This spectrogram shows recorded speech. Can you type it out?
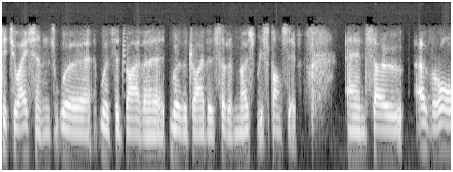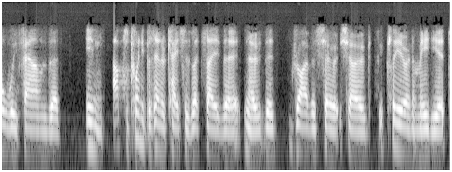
situations were was the driver were the drivers sort of most responsive, and so overall we found that in up to 20% of cases, let's say the you know the drivers show, showed a clear and immediate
